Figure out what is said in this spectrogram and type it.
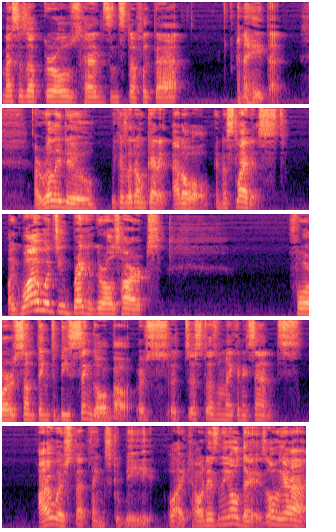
messes up girls' heads and stuff like that. And I hate that. I really do because I don't get it at all in the slightest. Like, why would you break a girl's heart for something to be single about? it just doesn't make any sense. I wish that things could be like how it is in the old days. Oh, yeah.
